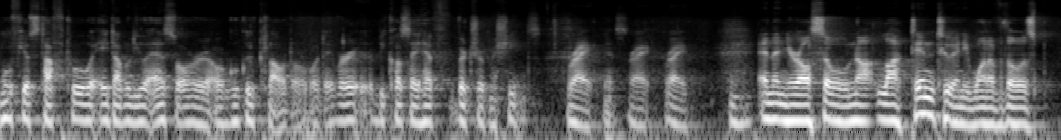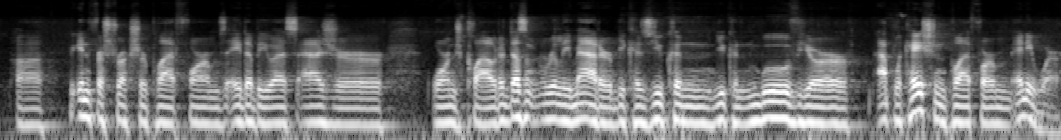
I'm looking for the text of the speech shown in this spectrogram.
move your stuff to AWS or, or Google Cloud or whatever because they have virtual machines. Right. Yes. Right. Right. Mm-hmm. And then you're also not locked into any one of those uh, infrastructure platforms, AWS, Azure, Orange Cloud. It doesn't really matter because you can you can move your application platform anywhere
